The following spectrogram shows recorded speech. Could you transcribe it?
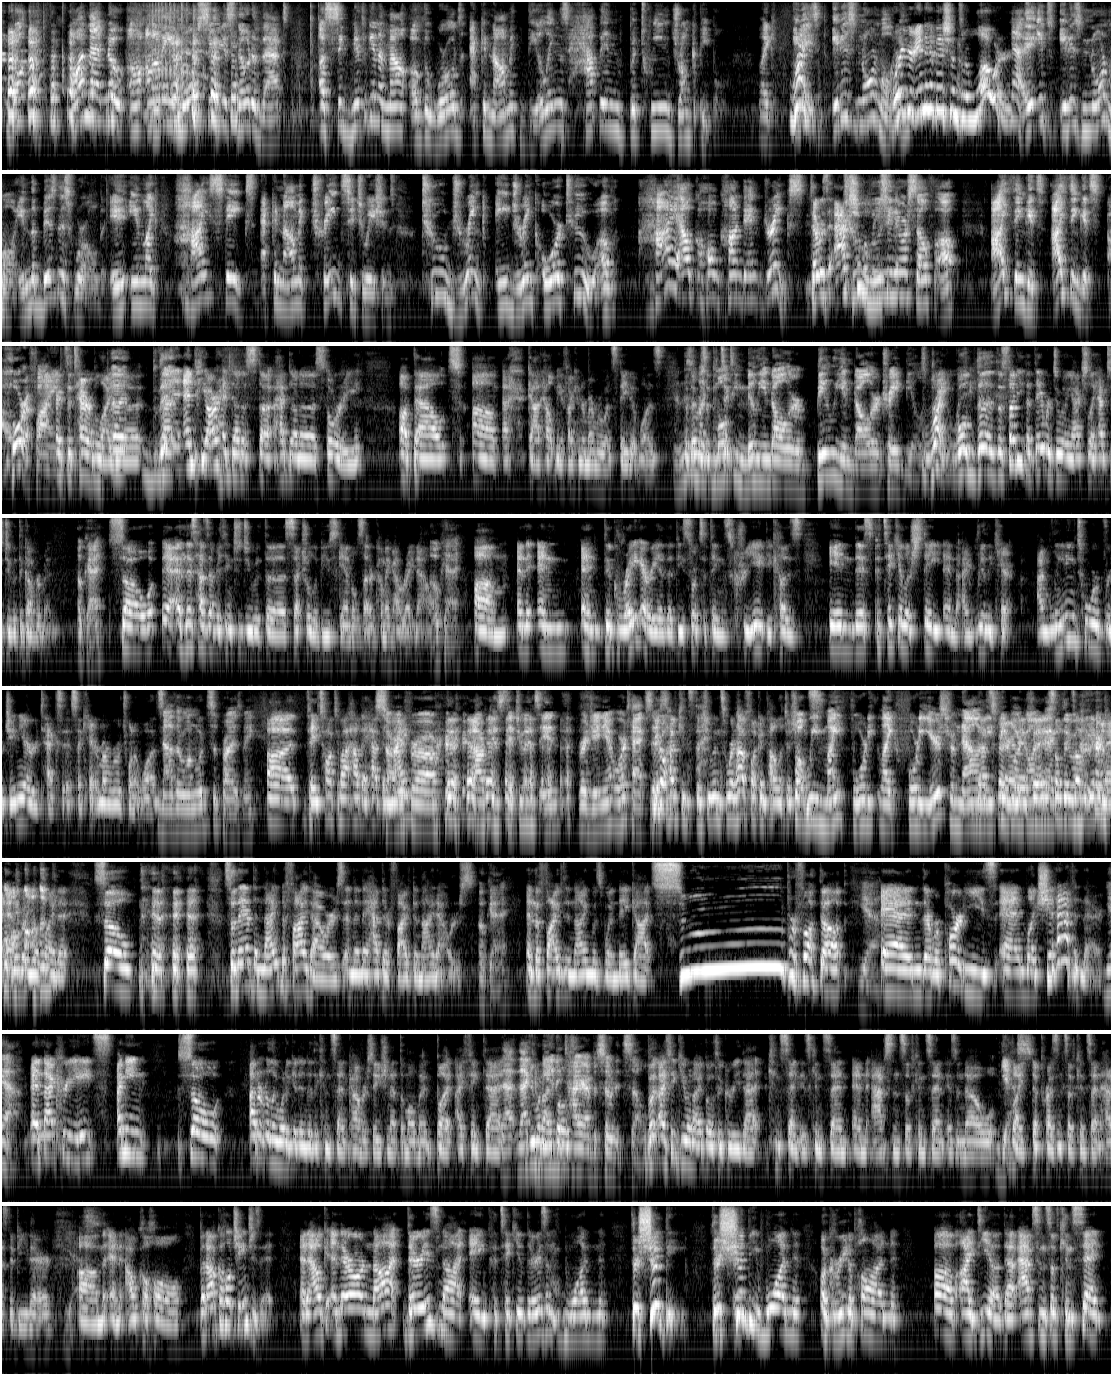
Well, on that note, on a more serious note of that, a significant amount of the world's economic dealings happen between drunk people. Like it Right. is- it is normal. where your inhibitions are lower. Yeah, it, it's it is normal in the business world in, in like high stakes economic trade situations to drink a drink or two of high alcohol content drinks There was to actually loosen yourself up. I think it's I think it's horrifying. It's a terrible idea. Uh, the NPR had done a stu- had done a story about um, uh, God help me if I can remember what state it was. and this there was like partic- multi-million dollar, billion dollar trade deals. Right. Well, the the study that they were doing actually had to do with the government. okay, So, and this has everything to do with the sexual abuse scandals that are coming out right now. okay, um, and and and the gray area that these sorts of things create because in this particular state, and I really care. I'm leaning toward Virginia or Texas. I can't remember which one it was. neither one would surprise me. Uh, they talked about how they had the Sorry nine- for our our constituents in Virginia or Texas. We don't have constituents. We're not fucking politicians. But we might forty like forty years from now, and That's these fair. people And are if going back something's on the internet, our anybody will find it. So, so they had the nine to five hours, and then they had their five to nine hours. Okay, And the five to nine was when they got super fucked up, yeah, and there were parties, and like shit happened there. yeah, and that creates i mean so i don't really want to get into the consent conversation at the moment but i think that, that that could be an both, entire episode itself. but i think you and i both agree that consent is consent and absence of consent is a no Yes. like the presence of consent has to be there Yes. um, and alcohol but alcohol changes it and al- and there are not there is not a particular there isn't one there should be there should be one agreed upon um, idea that absence of consent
